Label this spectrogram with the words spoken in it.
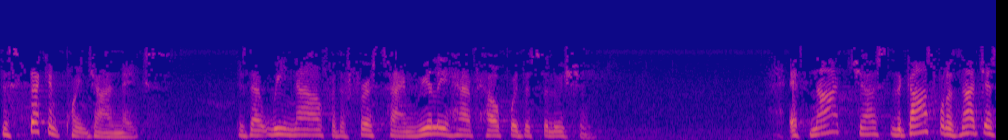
The second point John makes is that we now, for the first time, really have help with the solution. It's not just, the gospel is not just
